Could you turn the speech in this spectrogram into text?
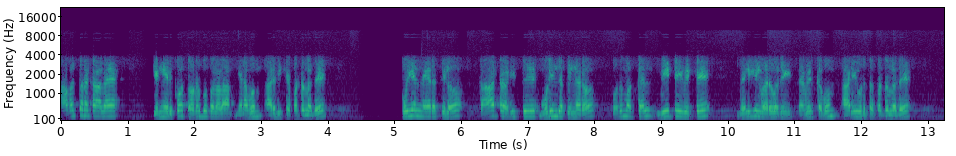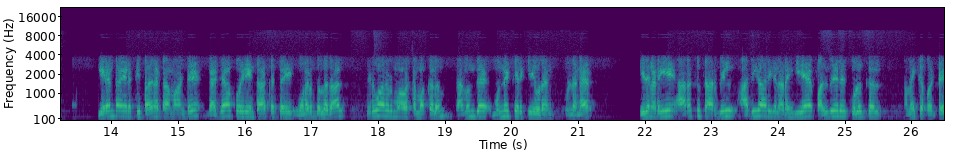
அவசர கால எண்ணிற்கோ தொடர்பு கொள்ளலாம் எனவும் அறிவிக்கப்பட்டுள்ளது. புயல் நேரத்திலோ காற்று அடித்து முடிந்த பின்னரோ பொதுமக்கள் வீட்டை விட்டு வெளியில் வருவதை தவிர்க்கவும் அறிவுறுத்தப்பட்டுள்ளது. இரண்டாயிரத்தி பதினெட்டாம் ஆண்டு கஜா புயலின் தாக்கத்தை உணர்ந்துள்ளதால் திருவாரூர் மாவட்ட மக்களும் தகுந்த முன்னெச்சரிக்கையுடன் உள்ளனர். இதனிடையே அரசு சார்பில் அதிகாரிகள் அடங்கிய பல்வேறு குழுக்கள் அமைக்கப்பட்டு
